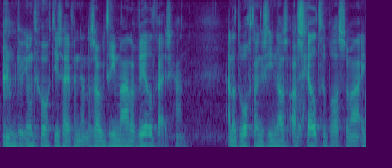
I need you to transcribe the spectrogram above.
ik heb iemand gehoord die zei van, ja, dan zou ik drie maanden wereldreis gaan. En dat wordt dan gezien als, als geld verbrassen. Maar ik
